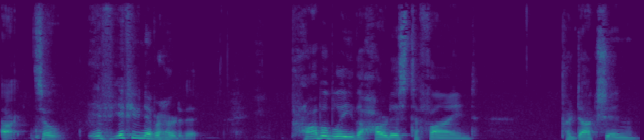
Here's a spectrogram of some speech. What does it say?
all right. So if if you've never heard of it, probably the hardest to find production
